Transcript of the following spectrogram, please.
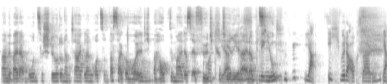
waren wir beide am Boden zerstört und haben tagelang Rotz und Wasser geheult. Oh. Ich behaupte mal, das erfüllt Gott, die Kriterien ja, einer klingt, Beziehung. Ja, ich würde auch sagen, ja.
